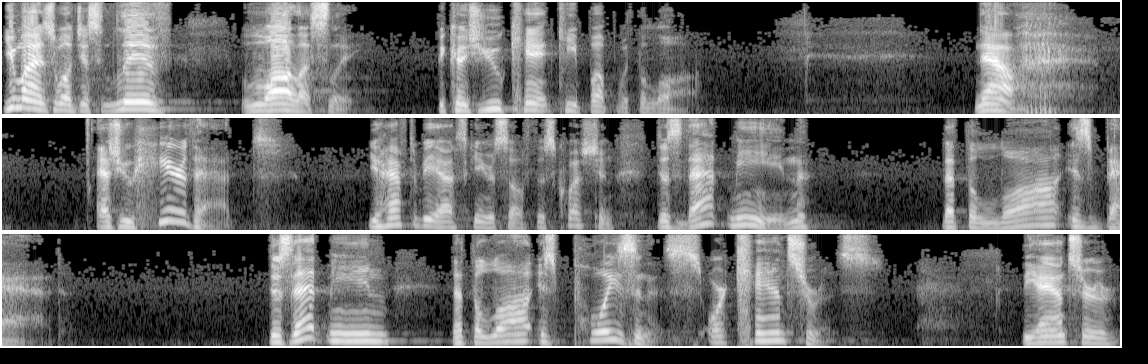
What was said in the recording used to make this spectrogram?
You might as well just live lawlessly because you can't keep up with the law. Now, as you hear that, you have to be asking yourself this question Does that mean that the law is bad? Does that mean that the law is poisonous or cancerous? The answer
